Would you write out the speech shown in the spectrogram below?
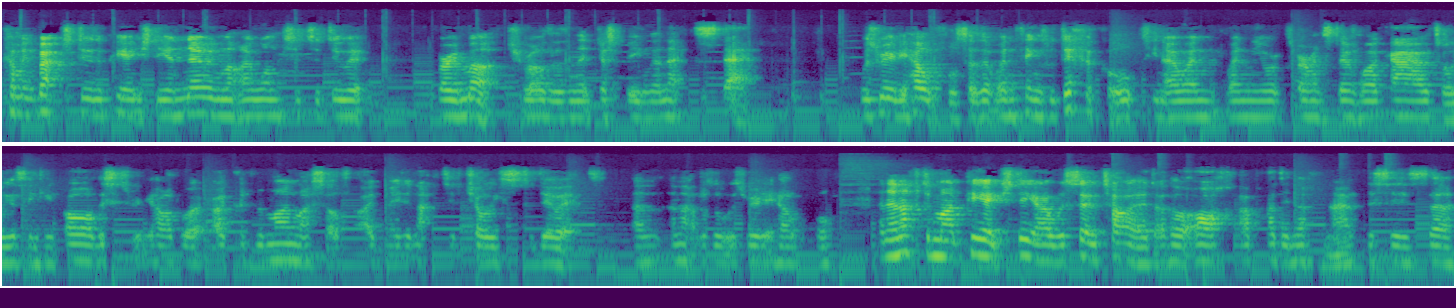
coming back to do the PhD and knowing that I wanted to do it very much rather than it just being the next step was really helpful so that when things were difficult, you know, when, when your experiments don't work out or you're thinking, oh, this is really hard work, I could remind myself that I'd made an active choice to do it. And, and that was always really helpful. And then after my PhD, I was so tired. I thought, oh, I've had enough now. This is, uh,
